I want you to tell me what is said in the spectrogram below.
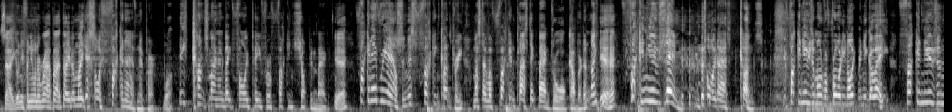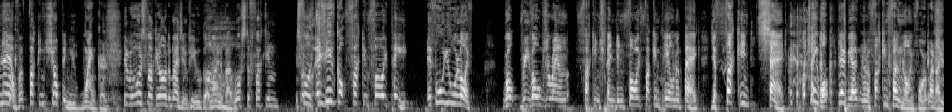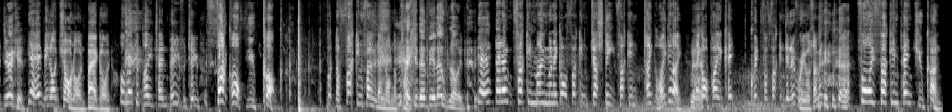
So, you got anything you want to rap about today, then, mate? Yes, I fucking have, Nipper. What? These cunts moaning about 5p for a fucking shopping bag. Yeah. Fucking every house in this fucking country must have a fucking plastic bag drawer cupboard, don't they? Yeah. Fucking use them, you tight ass cunts. You fucking use them on a Friday night when you go out. Fucking use them now for fucking shopping, you wankers. Yeah, but what's fucking odd imagine people got to moan Oh. about? What's the fucking. It's 5p. If you've got fucking 5p, if all your life ro- revolves around fucking spending 5 fucking p on a bag, you're fucking sad. I'll tell you what, they'd be opening a fucking phone line for it, wouldn't they? Do you reckon? Yeah, it'd be like child line, bag line. I've had to pay 10p for two. Fuck off, you cock! Put the fucking phone down on the You prick. reckon there'd be an outline? Yeah, they don't fucking moan when they got a fucking just eat fucking takeaway, do they? No. They got to pay a ki- quid for fucking delivery or something. five fucking pence, you cunt.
